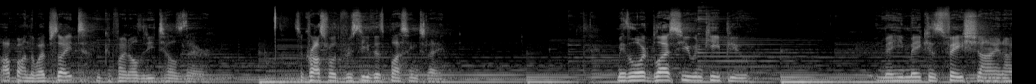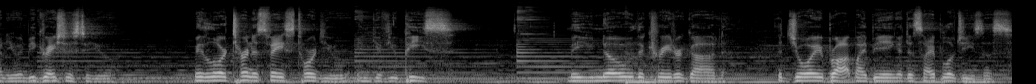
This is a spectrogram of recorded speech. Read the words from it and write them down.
up on the website. You can find all the details there. So, Crossroads, receive this blessing today. May the Lord bless you and keep you. May He make His face shine on you and be gracious to you. May the Lord turn His face toward you and give you peace. May you know the Creator God, the joy brought by being a disciple of Jesus.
